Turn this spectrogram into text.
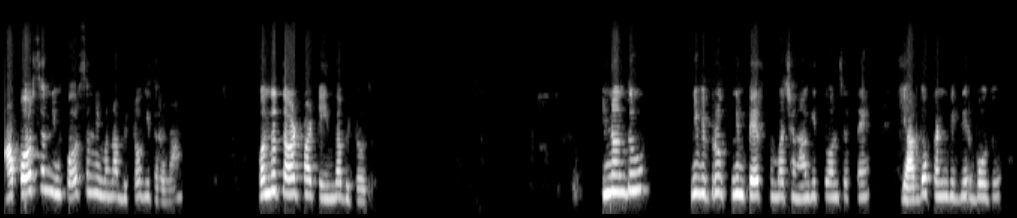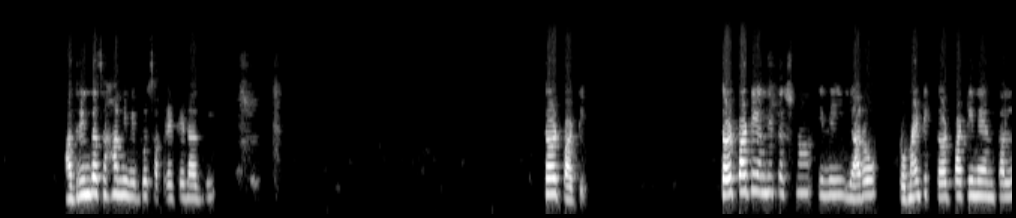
ಆ ಪರ್ಸನ್ ನಿಮ್ ಪರ್ಸನ್ ನಿಮ್ಮನ್ನ ಬಿಟ್ಟೋಗಿದಾರಲ್ಲ? ಒಂದು ಥರ್ಡ್ ಪಾರ್ಟಿಯಿಂದ ಬಿಟ್ಟೋದ್ರು. ಇನ್ನೊಂದು, ನೀವಿಬ್ರು, ನಿಮ್ ಪೇರ್ ತುಂಬಾ ಚೆನ್ನಾಗಿತ್ತು ಅನ್ಸುತ್ತೆ. ಯಾರ್ದೋ ಕಣ್ ಬಿದ್ದಿರ್ಬೋದು. ಅದರಿಂದ ಸಹ ನೀವಿಬ್ರು ಸಪರೇಟೆಡ್ ಆದ್ರಿ. ಥರ್ಡ್ ಪಾರ್ಟಿ ಥರ್ಡ್ ಪಾರ್ಟಿ ಅಂದಿದ ತಕ್ಷಣ ಇಲ್ಲಿ ಯಾರೋ ರೊಮ್ಯಾಂಟಿಕ್ ಥರ್ಡ್ ಪಾರ್ಟಿನೇ ಅಂತಲ್ಲ,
